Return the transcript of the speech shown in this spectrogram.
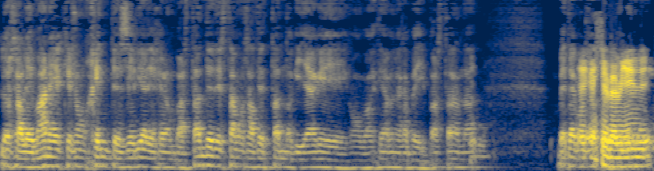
los alemanes, que son gente seria, dijeron, bastante te estamos aceptando aquí ya que, como decía, vengas a pedir pasta, anda. Vete a es que también,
